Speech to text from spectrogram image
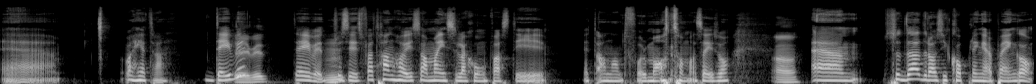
eh, vad heter han? David? David? David, precis. För att han har ju samma installation fast i ett annat format om man säger så. Ja. Ehm, så där dras ju kopplingar på en gång.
